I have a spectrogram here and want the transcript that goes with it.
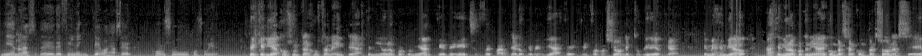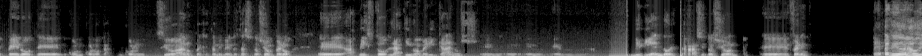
mientras eh, definen qué van a hacer con su, con su vida. Te quería consultar justamente, has tenido la oportunidad, que de hecho fue parte de lo que me enviaste, de esta información, de estos videos que, que me has enviado, has tenido la oportunidad de conversar con personas, eh, pero te, con, con, otras, con ciudadanos pues, que están viviendo esta situación, pero eh, has visto latinoamericanos en, en- en- viviendo esta situación, eh, Fénix? Te he perdido el audio,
